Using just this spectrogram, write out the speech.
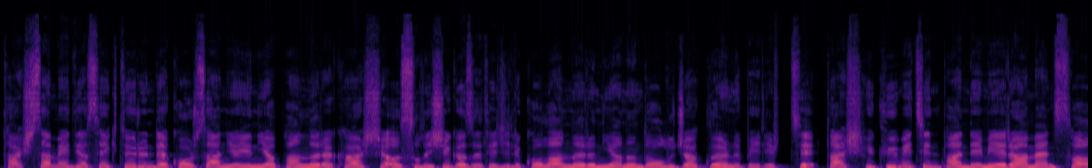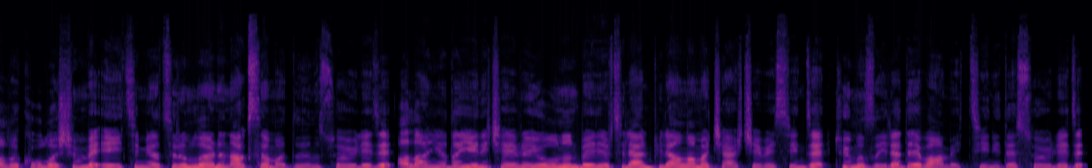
Taşsa medya sektöründe korsan yayın yapanlara karşı asıl işi gazetecilik olanların yanında olacaklarını belirtti. Taş, hükümetin pandemiye rağmen sağlık, ulaşım ve eğitim yatırımlarının aksamadığını söyledi. Alanya'da yeni çevre yolunun belirtilen planlama çerçevesinde tüm hızıyla devam ettiğini de söyledi.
